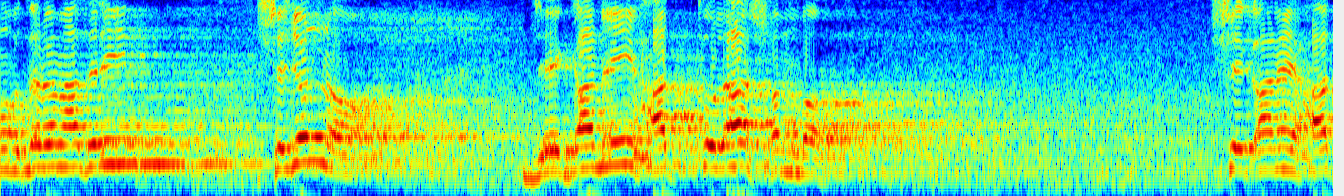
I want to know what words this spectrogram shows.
মোহতারাম হাজরিন সেজন্য যে যেখানেই হাত তোলা সম্ভব সে সেখানে হাত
